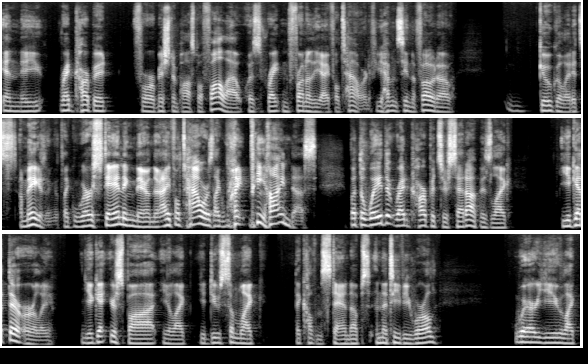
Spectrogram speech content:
and the red carpet for Mission Impossible Fallout was right in front of the Eiffel Tower. And if you haven't seen the photo, Google it. It's amazing. It's like we're standing there, and the Eiffel Tower is like right behind us. But the way that red carpets are set up is like you get there early, you get your spot, you like you do some like they call them stand-ups in the TV world where you like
